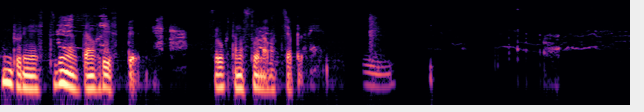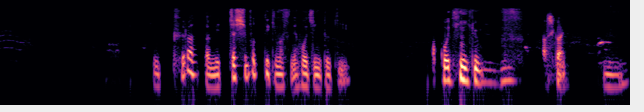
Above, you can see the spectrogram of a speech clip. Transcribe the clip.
シンプルにエストビーナーズダンフリースって、すごく楽しそうなマッチアップだね。うん。プラタめっちゃ絞ってきますね、保持の時。ここにいる。確かに。うん。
